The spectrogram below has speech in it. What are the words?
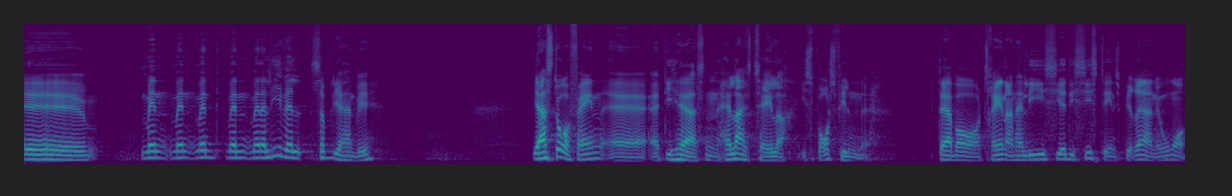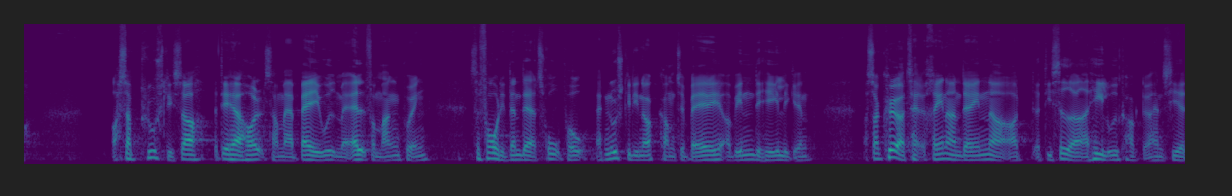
Øh, men, men, men, men, men alligevel, så bliver han ved. Jeg er stor fan af, af de her sådan halvlejstaler i sportsfilmene, der hvor træneren han lige siger de sidste inspirerende ord, og så pludselig så det her hold, som er bagud med alt for mange point, så får de den der tro på, at nu skal de nok komme tilbage og vinde det hele igen. Og så kører træneren derinde, og de sidder helt udkogte, og han siger,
